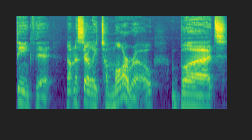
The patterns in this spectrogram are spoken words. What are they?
think that not necessarily tomorrow, but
